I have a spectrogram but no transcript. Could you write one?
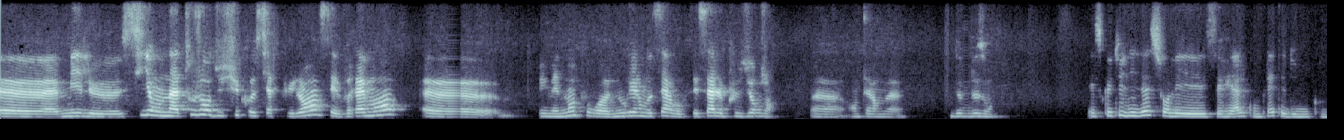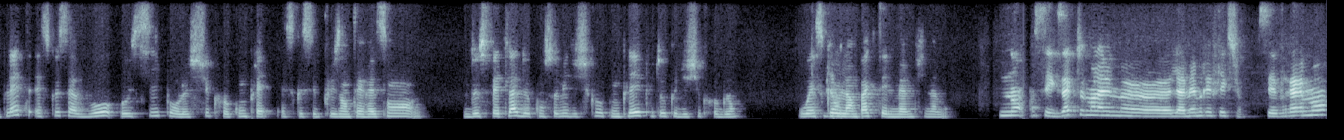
Euh, mais le, si on a toujours du sucre circulant, c'est vraiment euh, humainement pour euh, nourrir nos cerveaux. C'est ça le plus urgent en termes de besoins. Et ce que tu disais sur les céréales complètes et demi-complètes, est-ce que ça vaut aussi pour le sucre complet? Est-ce que c'est plus intéressant de ce fait-là de consommer du sucre complet plutôt que du sucre blanc? Ou est-ce que l'impact est le même finalement? Non, c'est exactement la même, la même réflexion. C'est vraiment euh,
